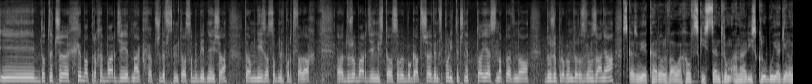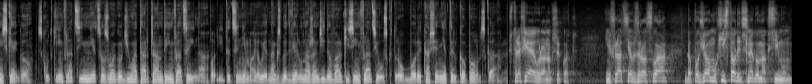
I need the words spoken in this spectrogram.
i dotyczy chyba trochę bardziej jednak przede wszystkim te osoby biedniejsze, te o mniej zasobnych portfelach, e, dużo bardziej niż te osoby bogatsze, więc politycznie to jest na pewno duży problem do rozwiązania. Wskazuje Karol Wałachowski z Centrum Analiz Klubu Jagiellońskiego. Skutki inflacji nieco złagodziła tarcza antyinflacyjna. Politycy nie mają jednak zbyt wielu narzędzi do walki z inflacją, z którą boryka się nie tylko Polska. W strefie euro na przykład inflacja wzrosła do poziomu historycznego maksimum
